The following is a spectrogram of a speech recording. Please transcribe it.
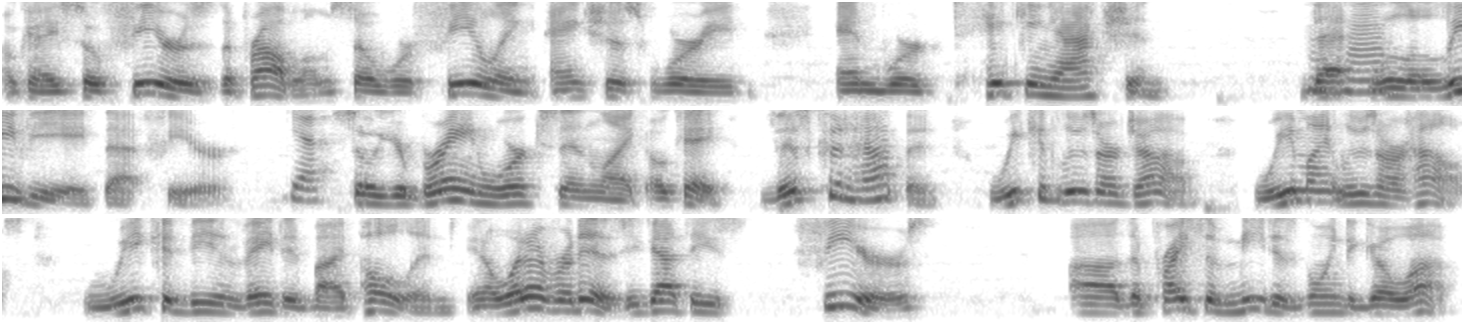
Okay. So, fear is the problem. So, we're feeling anxious, worried, and we're taking action that Mhm. will alleviate that fear. Yes. So, your brain works in like, okay, this could happen. We could lose our job. We might lose our house. We could be invaded by Poland. You know, whatever it is, you've got these fears. Uh, the price of meat is going to go up.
